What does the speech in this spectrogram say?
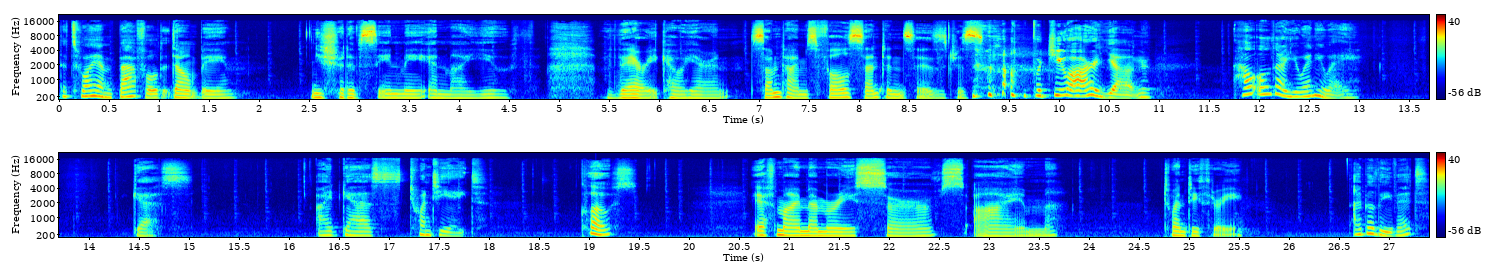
That's why I'm baffled. Don't be. You should have seen me in my youth. Very coherent. Sometimes full sentences just. But you are young. How old are you anyway? guess. I'd guess 28. Close. If my memory serves, I'm 23. I believe it.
